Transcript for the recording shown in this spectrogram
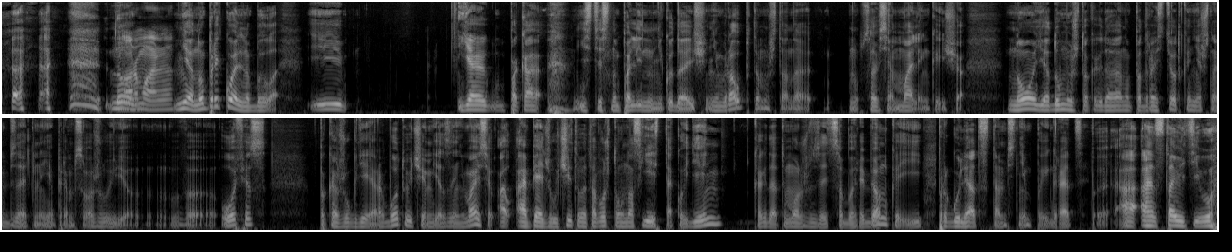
Нормально. Не, ну прикольно было. И я пока, естественно, Полину никуда еще не брал, потому что она ну, совсем маленькая еще. Но я думаю, что когда она подрастет, конечно, обязательно я прям свожу ее в офис, покажу, где я работаю, чем я занимаюсь. А, опять же, учитывая того, что у нас есть такой день, когда ты можешь взять с собой ребенка и прогуляться там с ним, поиграть, а, оставить его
